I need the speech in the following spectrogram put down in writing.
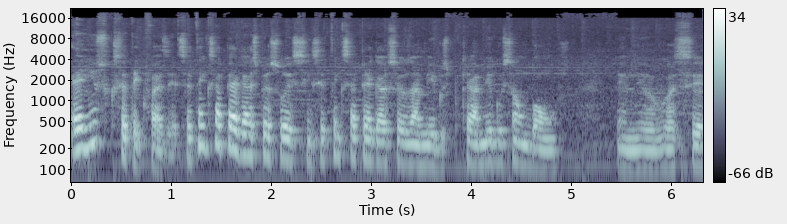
é isso que você tem que fazer. Você tem que se apegar às pessoas sim, você tem que se apegar aos seus amigos, porque amigos são bons. Entendeu? Você,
